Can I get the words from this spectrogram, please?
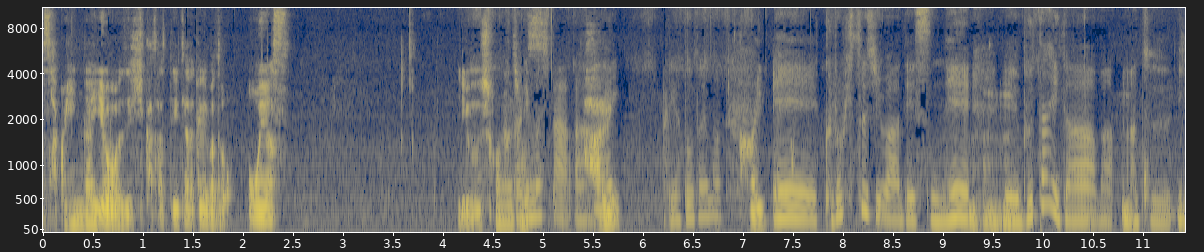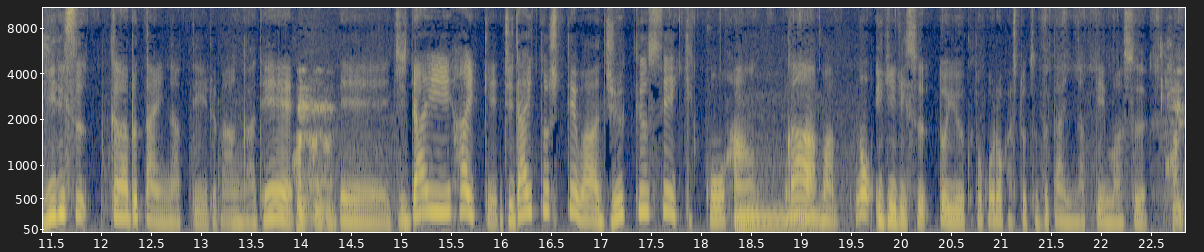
作品概要をぜひ語っていただければと思います。よろしくお願わいします。かりました。あはいはい。ありがとうございます。はい。えー、黒羊はですね、うんうんうんえー舞台が、まあ、うんまずイギリスが舞台になっている漫画で、はいはいはい。えー時代背景時代としては19世紀後半が、うんまあのイギリスというところが一つ舞台になっています。はい。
